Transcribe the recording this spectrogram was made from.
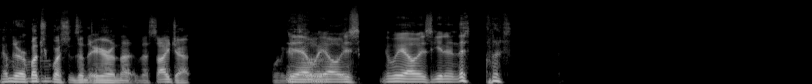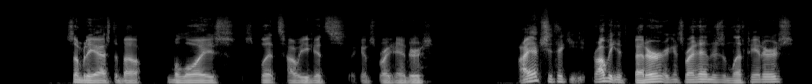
And there are a bunch of questions in here in the, in the side chat. Yeah, we always we always get in this. Somebody asked about Malloy's splits, how he hits against right-handers. I actually think he probably hits better against right-handers than left-handers.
